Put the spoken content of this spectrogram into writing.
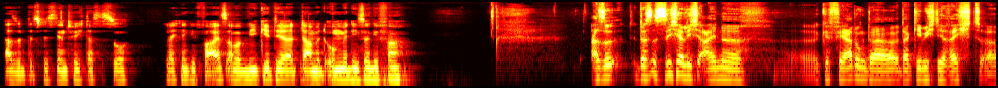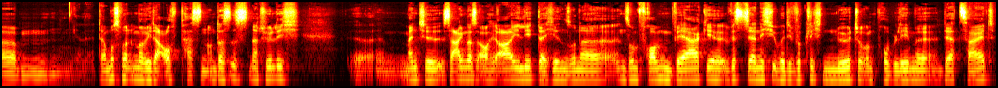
also das wisst ihr natürlich, dass es so vielleicht eine Gefahr ist, aber wie geht ihr damit um mit dieser Gefahr? Also das ist sicherlich eine äh, Gefährdung, da, da gebe ich dir recht. Ähm, da muss man immer wieder aufpassen. Und das ist natürlich, äh, manche sagen das auch, ja, ihr lebt da hier in so, einer, in so einem frommen Werk, ihr wisst ja nicht über die wirklichen Nöte und Probleme der Zeit.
